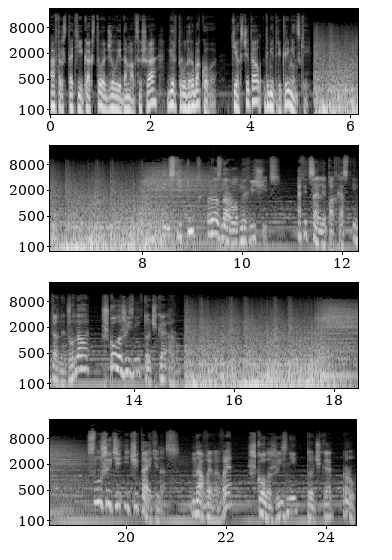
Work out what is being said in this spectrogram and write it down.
Автор статьи «Как строить жилые дома в США» Гертруда Рыбакова. Текст читал Дмитрий Креминский. Институт разнородных вещиц. Официальный подкаст интернет-журнала школа жизни .ру. Слушайте и читайте нас на www.школажизни.ру.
